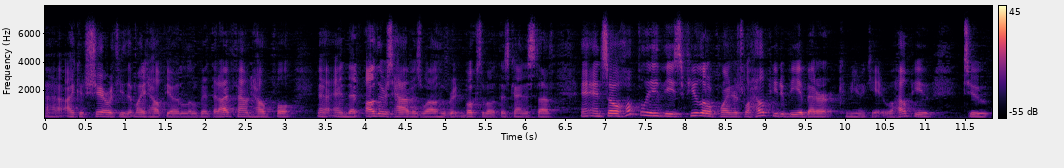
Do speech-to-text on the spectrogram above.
uh, I could share with you that might help you out a little bit that I've found helpful uh, and that others have as well who've written books about this kind of stuff. And, and so hopefully these few little pointers will help you to be a better communicator, will help you to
